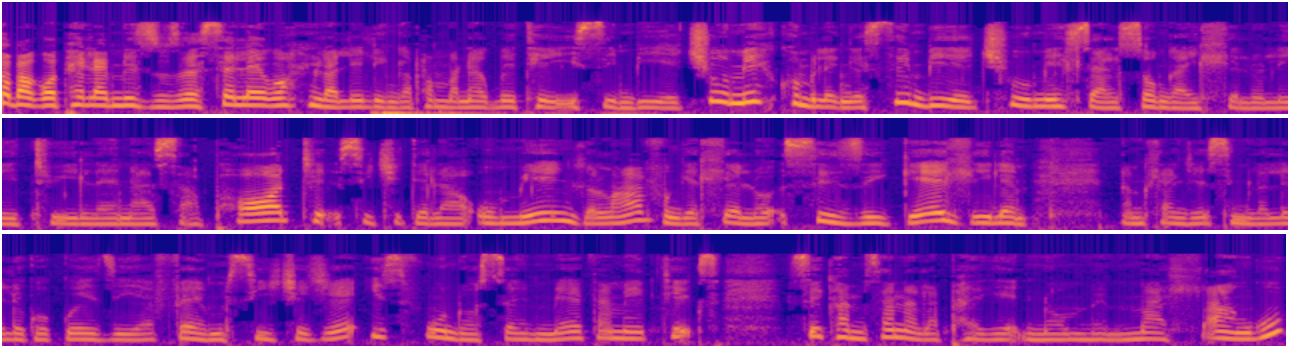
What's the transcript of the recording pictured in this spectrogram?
Ilithoba kwaphela imizuzu eseleko mlaleli ngaphambana kubethe isimbi yechumi khumbule ngesimbi yechumi siyalisonga ihlelo lethu ilena support. Sichitela umindlu love ngehlelo sizigedlile. Namhlanje simlalele kokwezi fm sicheje isifundo se-mathematics. Sikhambisana lapha-ke nomemahlangu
